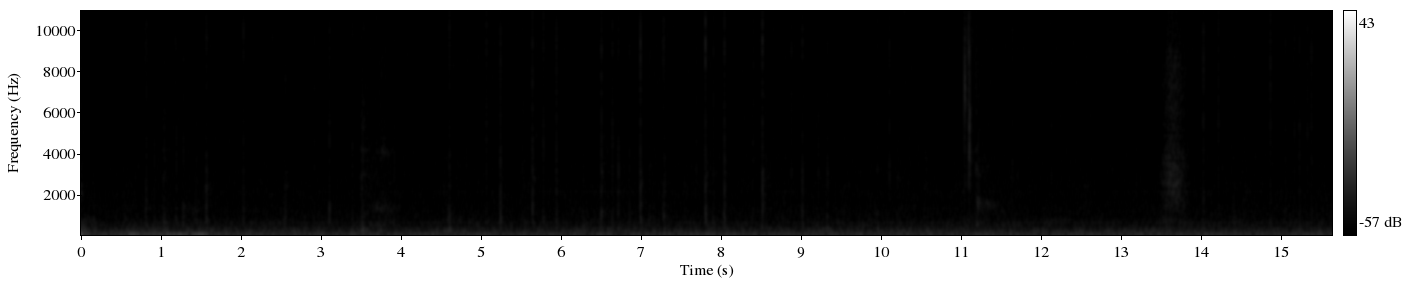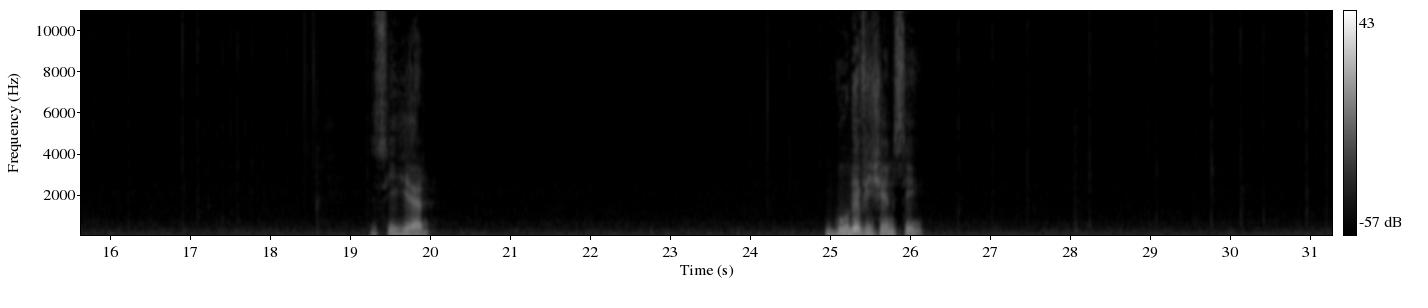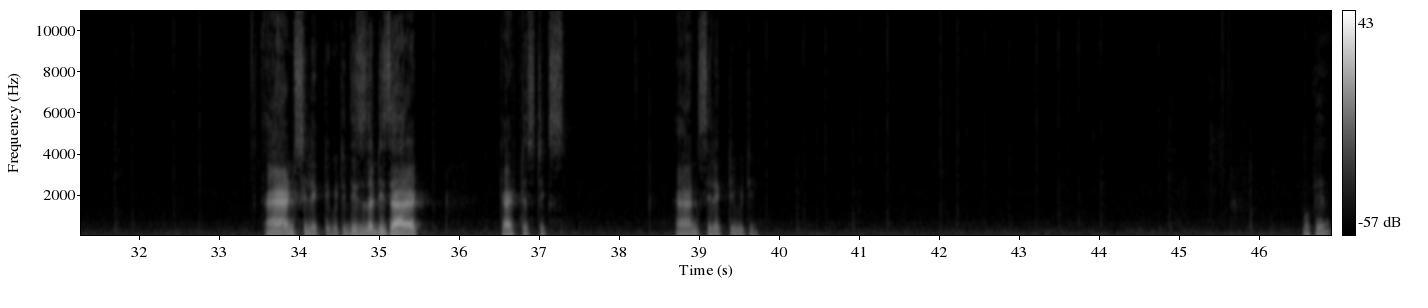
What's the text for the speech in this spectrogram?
See here good efficiency and selectivity. This is the desired characteristics and selectivity. Okay.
